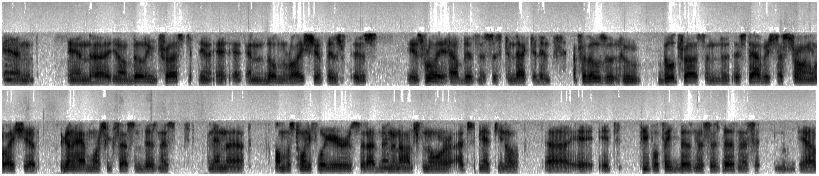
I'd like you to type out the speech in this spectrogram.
and and uh, you know, building trust in, and building a relationship is is is really how business is conducted. And for those who build trust and establish a strong relationship, they're going to have more success in business. And in the almost 24 years that I've been an entrepreneur, I've seen it. You know, uh, it, it people think business is business. You know,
